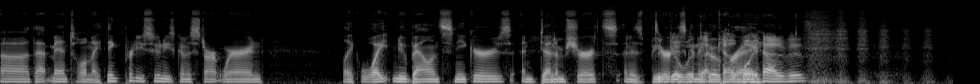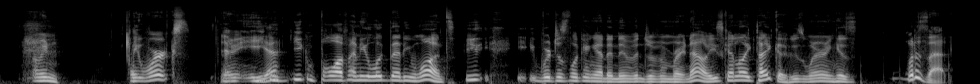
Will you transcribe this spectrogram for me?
uh that mantle, and I think pretty soon he's going to start wearing like white New Balance sneakers and denim shirts, and his beard go is with going to that go cowboy gray. hat of his. I mean, it works. I mean, he Yeah. can, you can pull off any look that he wants. He, he- we're just looking at an image of him right now. He's kind of like Taika, who's wearing his what is that?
